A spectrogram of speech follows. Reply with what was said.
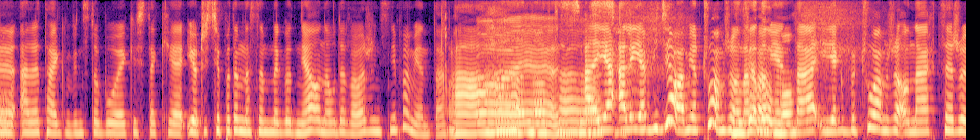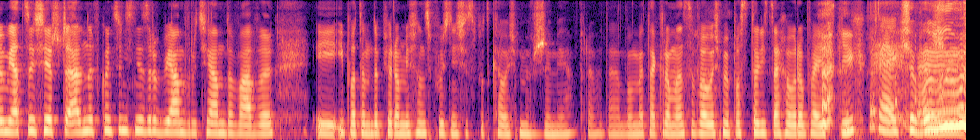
E, Ale tak, więc to było jakieś takie. I oczywiście potem następnego dnia ona udawała, że nic nie pamięta. Aha, O no tak. Ale ja, ale ja widziałam, ja czułam, że No ona wiadomo. pamięta i jakby czułam, że ona chce, żebym ja coś jeszcze, ale no w końcu nic nie zrobiłam, wróciłam do Wawy i, i potem dopiero miesiąc później się spotkałyśmy w Rzymie, prawda? Bo my tak romansowałyśmy po stolicach europejskich. Tak, się E, ważyły.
